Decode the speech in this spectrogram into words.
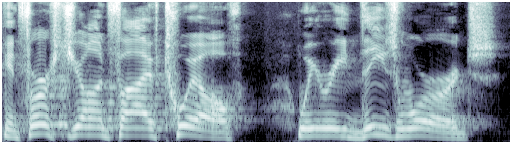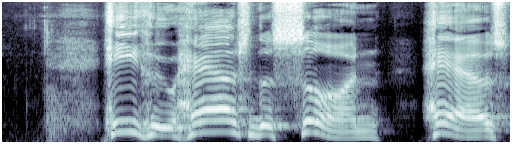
In 1 John 5 12, we read these words He who has the Son has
